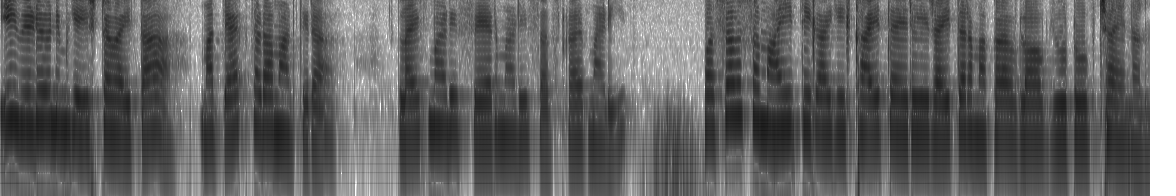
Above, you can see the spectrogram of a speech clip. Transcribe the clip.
ಈ ವಿಡಿಯೋ ನಿಮಗೆ ಇಷ್ಟವಾಯಿತಾ? ಮತ್ತೆ ಯಾಕೆ ತಡ ಮಾಡ್ತೀರಾ? ಲೈಕ್ ಮಾಡಿ ಶೇರ್ ಮಾಡಿ ಸಬ್ಸ್ಕ್ರೈಬ್ ಮಾಡಿ. ಹೊಸ ಹೊಸ ಮಾಹಿತಿಗಾಗಿ ಕಾಯ್ತಾ ಇರಿ ರೈತರ ಮಕ್ಕಳ ವ್ಲಾಗ್ ಯೂಟ್ಯೂಬ್ ಚಾನಲ್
